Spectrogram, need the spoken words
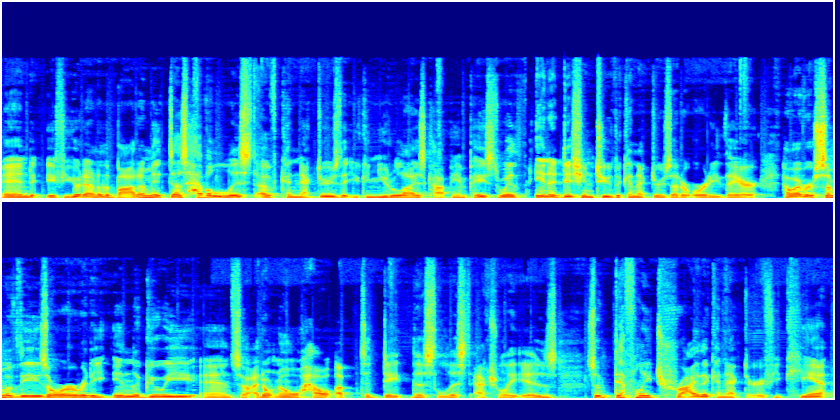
And if you go down to the bottom, it does have a list of connectors that you can utilize, copy and paste with, in addition to the connectors that are already there. However, some of these are already in the GUI, and so I don't know how up to date this list actually is. So definitely try the connector. If you can't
